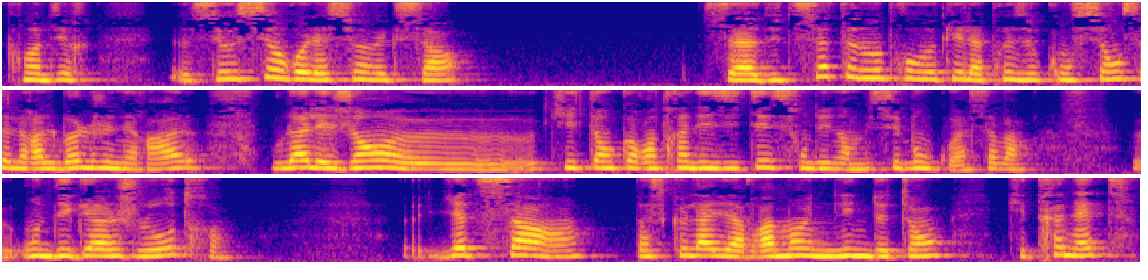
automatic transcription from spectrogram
comment dire, c'est aussi en relation avec ça. Ça a dû certainement provoquer la prise de conscience et le ras-le-bol général, où là, les gens qui étaient encore en train d'hésiter se sont dit, non, mais c'est bon, quoi, ça va. Euh, on dégage l'autre. Il y a de ça, hein, parce que là, il y a vraiment une ligne de temps qui est très nette.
